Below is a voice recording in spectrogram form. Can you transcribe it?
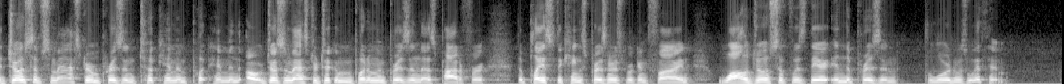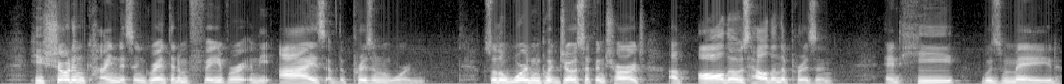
that Joseph's master in prison took him and put him in, oh, Joseph's master took him and put him in prison, that's Potiphar, the place the king's prisoners were confined. While Joseph was there in the prison, the Lord was with him. He showed him kindness and granted him favor in the eyes of the prison warden. So the warden put Joseph in charge of all those held in the prison, and he was made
